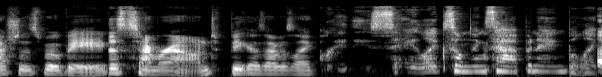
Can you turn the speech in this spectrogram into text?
watching this movie this time around because I was like, okay, they say like something's happening, but like, I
